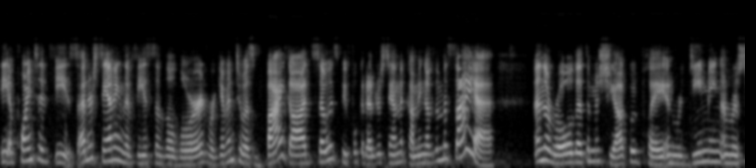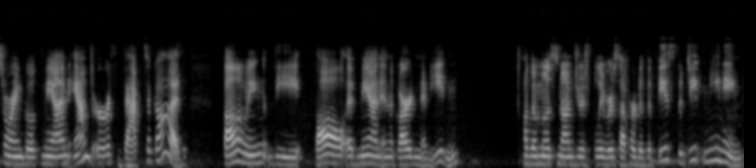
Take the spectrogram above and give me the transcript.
The appointed feasts. Understanding the feasts of the Lord were given to us by God so his people could understand the coming of the Messiah and the role that the Mashiach would play in redeeming and restoring both man and earth back to God. Following the fall of man in the Garden of Eden, although most non Jewish believers have heard of the feast, the deep meaning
